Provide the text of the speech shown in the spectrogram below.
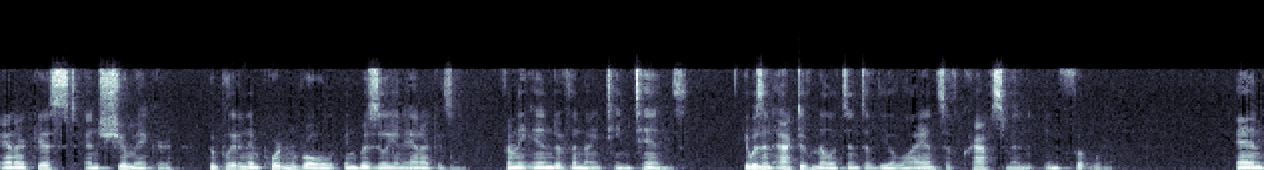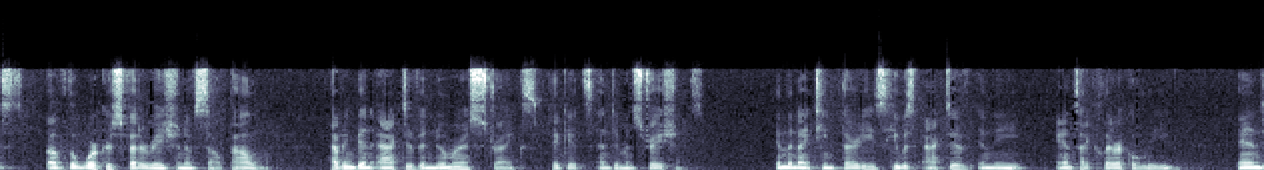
anarchist, and shoemaker who played an important role in Brazilian anarchism from the end of the 1910s. He was an active militant of the Alliance of Craftsmen in Footwear and of the Workers' Federation of Sao Paulo, having been active in numerous strikes, pickets, and demonstrations. In the 1930s, he was active in the Anti-Clerical League, and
